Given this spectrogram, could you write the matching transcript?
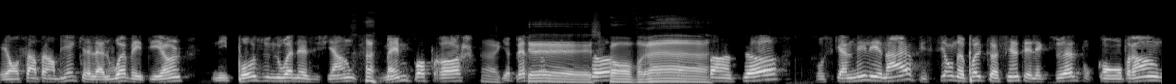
et on s'entend bien que la loi 21 n'est pas une loi nazifiante, même pas proche. Il y a personne qui dit je ça. comprends. Ça, faut se calmer les nerfs, puis si on n'a pas le quotient intellectuel pour comprendre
